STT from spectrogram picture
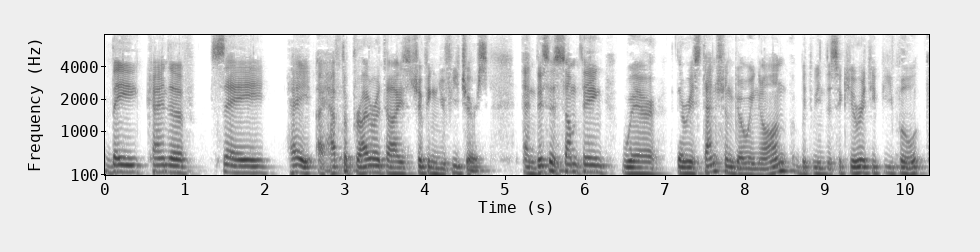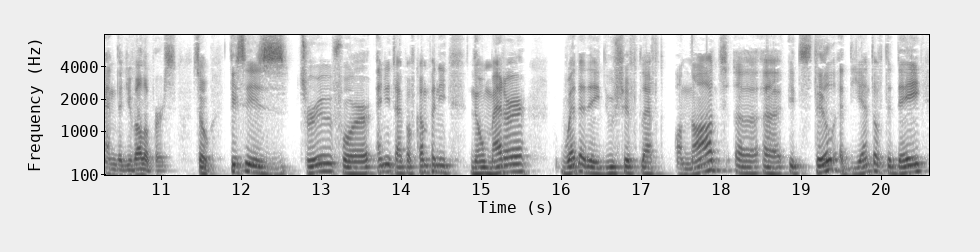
they kind of say, hey, I have to prioritize shipping new features. And this is something where there is tension going on between the security people and the developers. So this is true for any type of company, no matter whether they do shift left or not. Uh, uh, it's still at the end of the day,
